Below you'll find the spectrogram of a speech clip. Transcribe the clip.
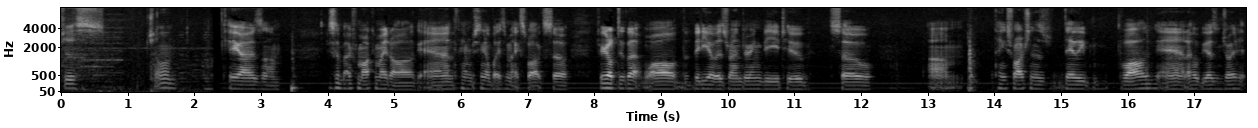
just chilling. Okay, guys, um, just got back from walking my dog, and I think I'm just gonna play some Xbox. So, I figured I'll do that while the video is rendering to YouTube. So, um, thanks for watching this daily vlog, and I hope you guys enjoyed it.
